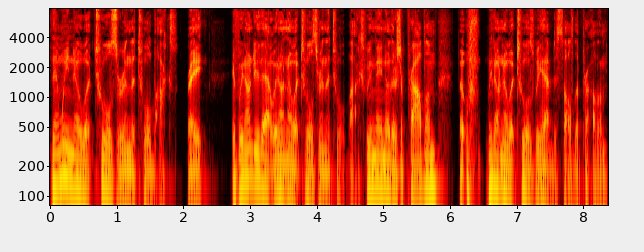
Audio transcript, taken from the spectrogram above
then we know what tools are in the toolbox, right? If we don't do that, we don't know what tools are in the toolbox. We may know there's a problem, but we don't know what tools we have to solve the problem.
